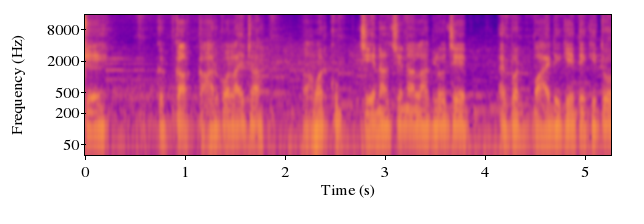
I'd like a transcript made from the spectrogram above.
কে? কার গলা এটা? আমার খুব চেনা চেনা লাগল যে একবার বাইরে গিয়ে দেখি তো।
